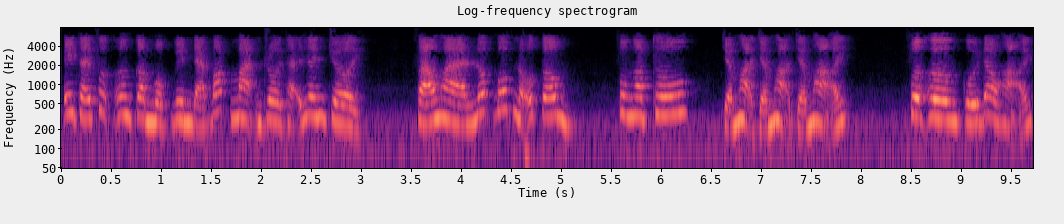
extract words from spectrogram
y thấy phượng ương cầm một viên đá bóp mạnh rồi thảy lên trời. Pháo hoa lốp bốp nổ tung. Phù ngọc thu, chấm hỏi chấm hỏi chấm hỏi. Phượng ương cúi đầu hỏi,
